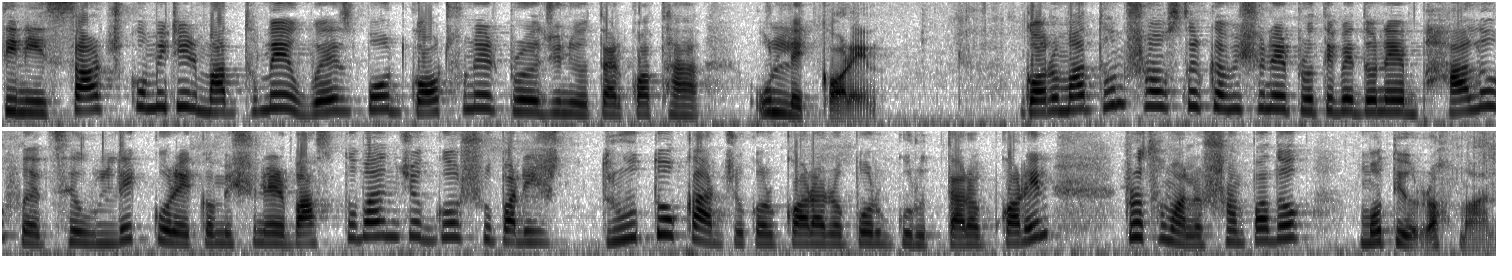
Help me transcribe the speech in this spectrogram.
তিনি সার্চ কমিটির মাধ্যমে ওয়েস্টবোর্ড গঠনের প্রয়োজনীয়তার কথা উল্লেখ করেন। গণমাধ্যম সংস্থার কমিশনের প্রতিবেদনে ভালো হয়েছে উল্লেখ করে কমিশনের বাস্তবায়নযোগ্য সুপারিশ দ্রুত কার্যকর করার ওপর গুরুত্বারোপ করেন প্রথম আলো সম্পাদক মতিউর রহমান।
